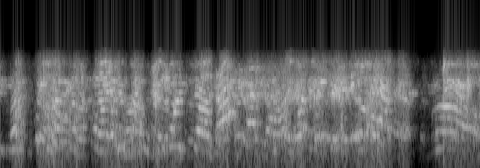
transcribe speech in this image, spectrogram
Бегунчан. Бегунчан. Браво.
